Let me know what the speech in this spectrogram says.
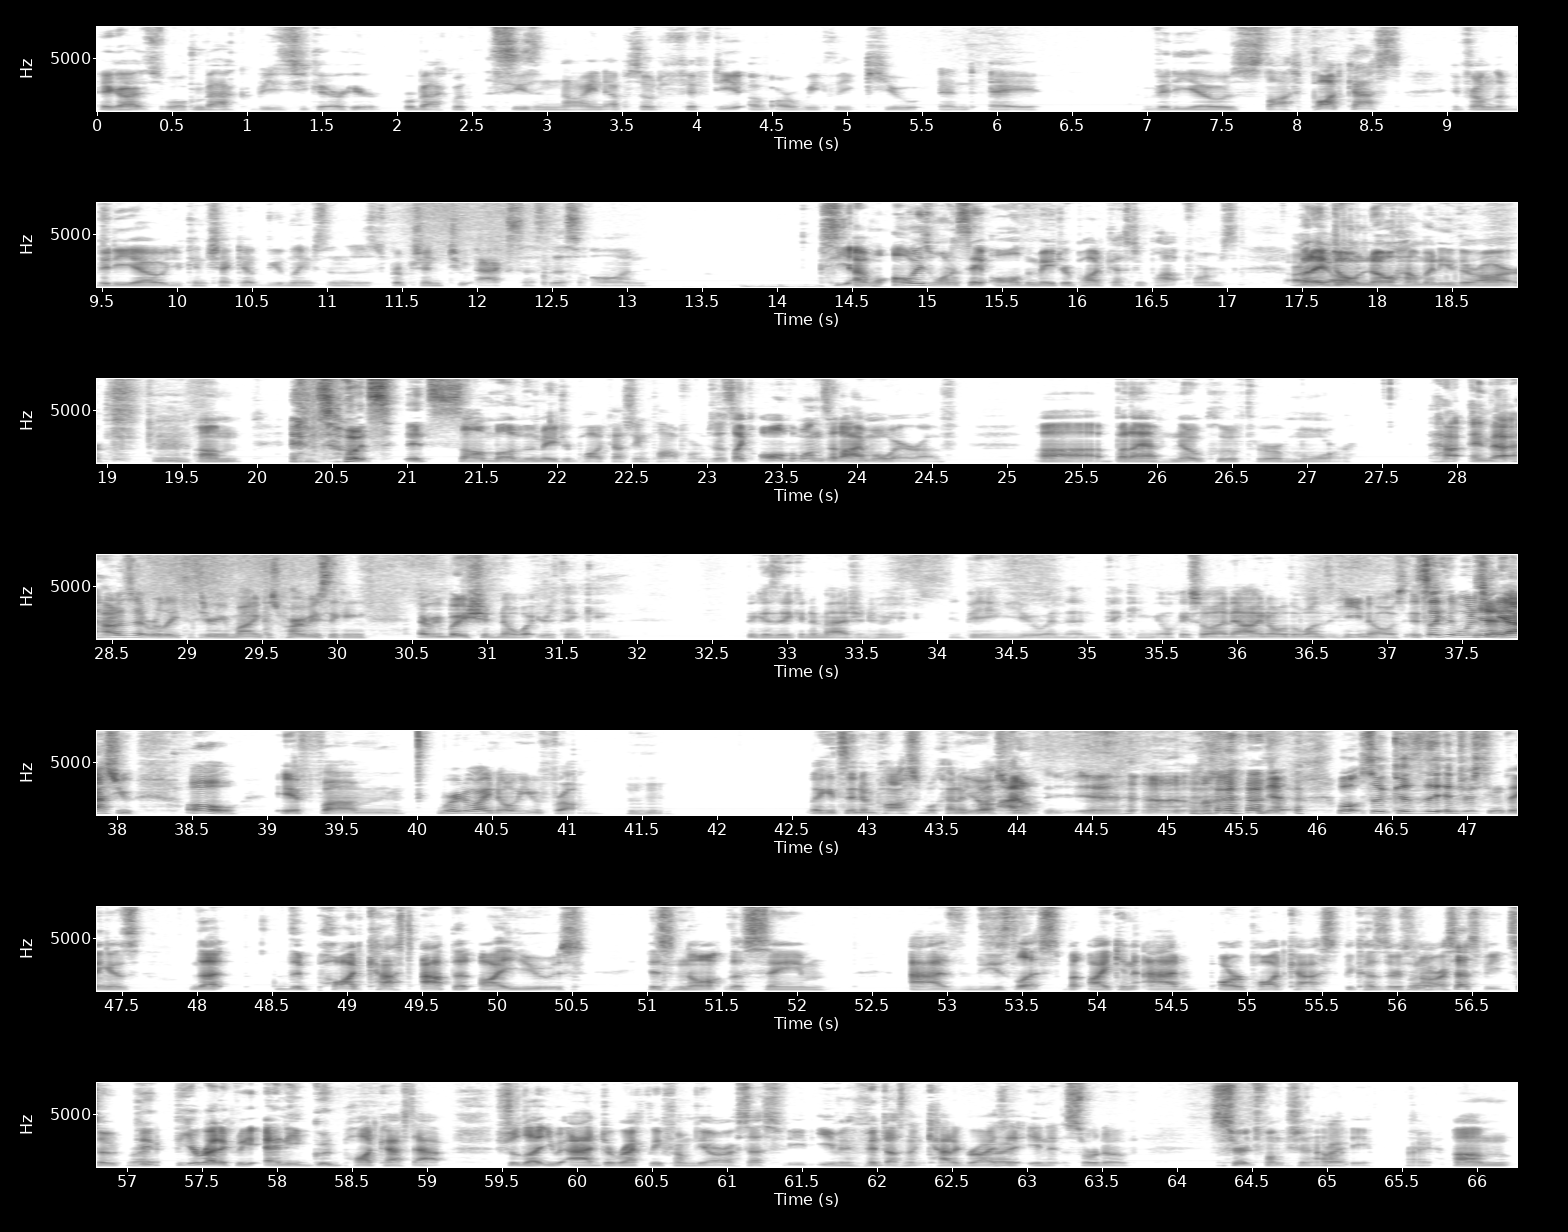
Hey guys, welcome back. BZC Care here. We're back with season nine, episode fifty of our weekly Q and A videos slash podcast. If you're on the video, you can check out the links in the description to access this on. See, I w- always want to say all the major podcasting platforms, Are but I don't all? know how many there are. Mm. Um, and so it's it's some of the major podcasting platforms. It's like all the ones that I'm aware of, uh, but I have no clue if there are more. How and that how does that relate to theory of mind? Because part of me is thinking everybody should know what you're thinking, because they can imagine who you, being you, and then thinking, okay, so now I know the ones that he knows. It's like when somebody Yeah. asks you, oh, if um, where do I know you from? Mhm. Like it's an impossible kind of You go, question. Yeah. Don't- yeah. Well, so because the interesting thing is that the podcast app that I use is not the same as these lists, but I can add our podcast because there's an Right. RSS feed. So the- Right. theoretically, any good podcast app should let you add directly from the RSS feed, even if it doesn't categorize Right. it in its sort of search functionality. Right. Um,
